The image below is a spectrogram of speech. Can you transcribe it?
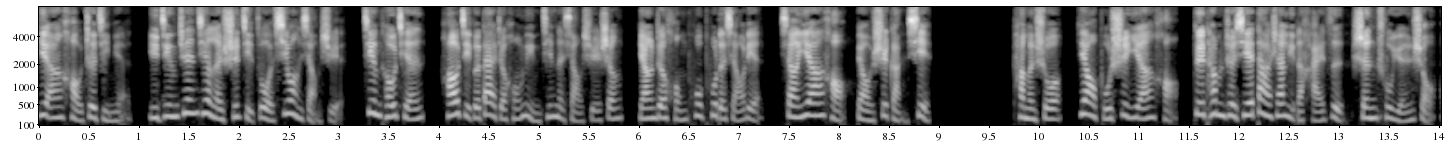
叶安好这几年已经捐建了十几座希望小学。镜头前，好几个戴着红领巾的小学生，扬着红扑扑的小脸，向叶安好表示感谢。他们说，要不是易安好对他们这些大山里的孩子伸出援手，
